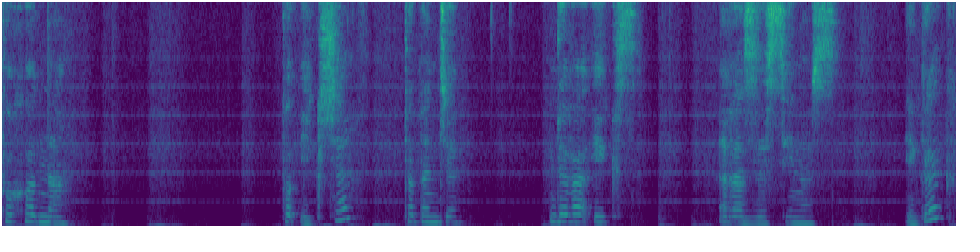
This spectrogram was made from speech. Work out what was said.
pochodna po x to będzie 2x razy sinus y.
